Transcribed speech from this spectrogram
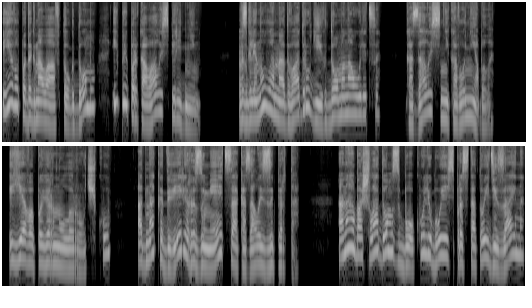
Ева подогнала авто к дому и припарковалась перед ним. Взглянула на два других дома на улице. Казалось, никого не было. Ева повернула ручку, однако дверь, разумеется, оказалась заперта. Она обошла дом сбоку, любуясь простотой дизайна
